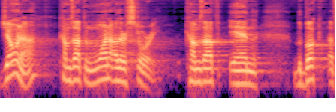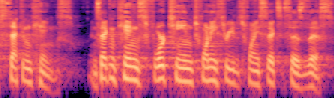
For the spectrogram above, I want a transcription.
Jonah comes up in one other story. Comes up in the book of Second Kings. In 2 Kings 14, 23 to 26, it says this.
